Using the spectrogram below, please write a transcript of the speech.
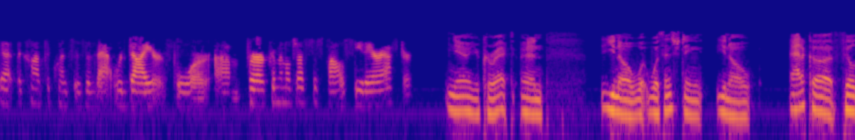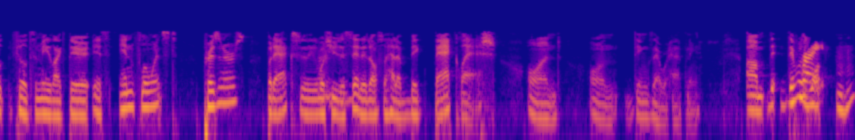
that the consequences of that were dire for um, for our criminal justice policy thereafter. Yeah, you're correct. And you know what, what's interesting, you know, Attica felt felt to me like there it's influenced prisoners, but actually, what mm-hmm. you just mm-hmm. said, it also had a big backlash on on things that were happening. Um, th- there was right. One, mm-hmm.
